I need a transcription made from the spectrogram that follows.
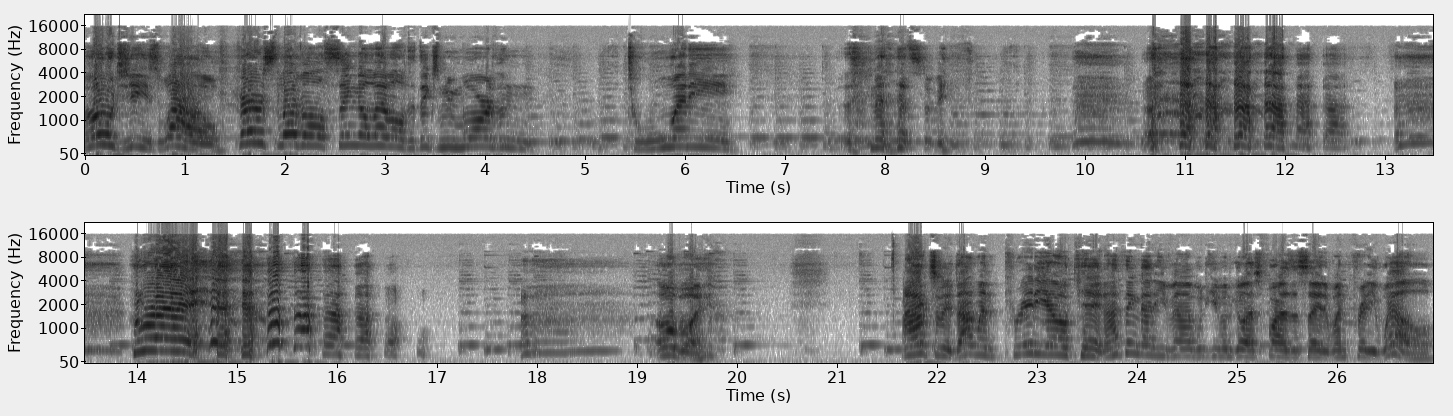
Oh, jeez, wow! First level, single level, that takes me more than 20 minutes to beat. Oh boy. actually, that went pretty okay. And I think that even I would even go as far as to say it went pretty well.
